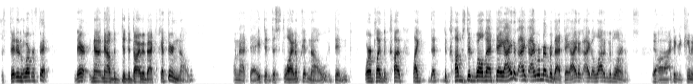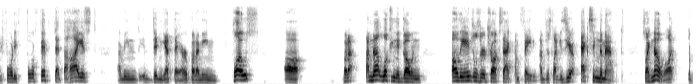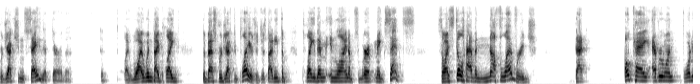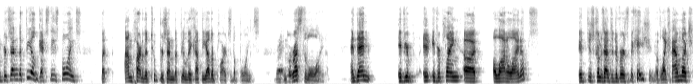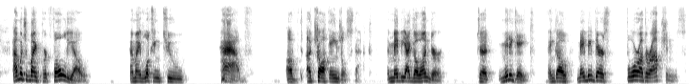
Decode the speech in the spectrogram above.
Just fit in whoever fit. There now, now the, did the Diamondbacks get there? No. On that day, did this lineup get no? It didn't. Or it played the Cubs like the, the Cubs did well that day. I, I, I remember that day. I had, a, I had a lot of good lineups. Yeah. Uh, I think it came at 44 fifth at the highest. I mean, it didn't get there, but I mean, close. Uh, but I, I'm not looking at going, oh, the Angels are a truck stack. I'm fading. I'm just like zero Xing them out. It's like, no, well, the projections say that they're the, the like, why wouldn't I play the best projected players. It's just I need to play them in lineups where it makes sense. So I still have enough leverage that okay, everyone 40% of the field gets these points, but I'm part of the 2% of the field that got the other parts of the points right. and the rest of the lineup. And then if you're if you're playing uh, a lot of lineups, it just comes down to diversification of like how much how much of my portfolio am I looking to have of a chalk angel stack. And maybe I go under to mitigate and go, maybe there's four other options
